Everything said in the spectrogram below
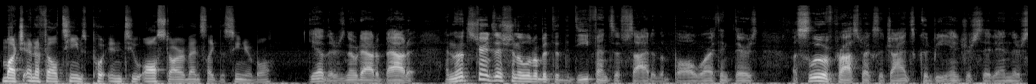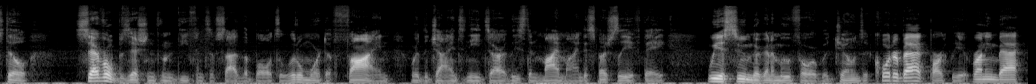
much NFL teams put into all star events like the Senior Bowl. Yeah, there's no doubt about it. And let's transition a little bit to the defensive side of the ball, where I think there's a slew of prospects the Giants could be interested in. There's still several positions on the defensive side of the ball. It's a little more defined where the Giants' needs are, at least in my mind, especially if they we assume they're going to move forward with Jones at quarterback, Barkley at running back.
